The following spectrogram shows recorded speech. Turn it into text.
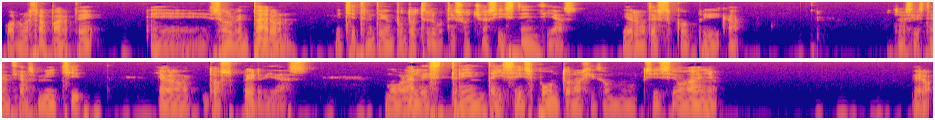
por nuestra parte eh, solventaron Michi 31.3 rebotes, 8 asistencias y rebotes Coprivica 8 asistencias Michi y ahora dos pérdidas. Morales 36 puntos nos hizo muchísimo daño. Pero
